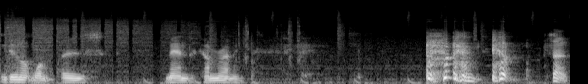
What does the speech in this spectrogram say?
we do not want those men to come running. so,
